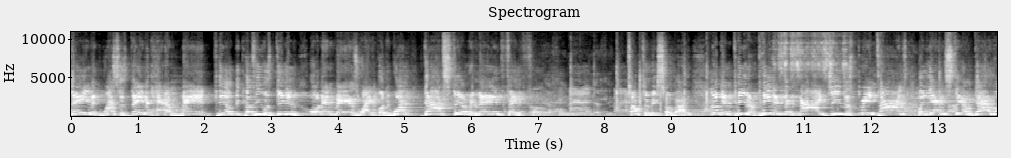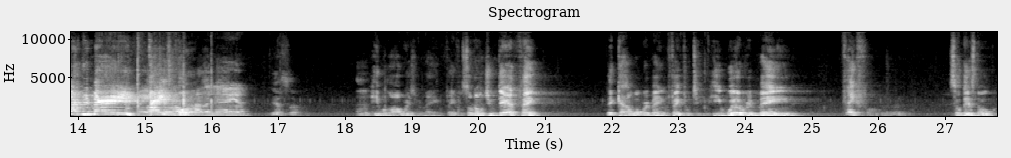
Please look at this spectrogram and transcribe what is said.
David, watch this, David had a man killed because he was digging on that man's wife. But what? God still remained faithful. Oh, amen. Amen. Talk to me, somebody. Look at Peter. Peter denied Jesus three times, but yet and still God what? Remained faithful. Hallelujah. Yes, sir. Mm. He will always remain faithful. So don't you dare think that God won't remain faithful to you. He will remain faithful. So there's no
